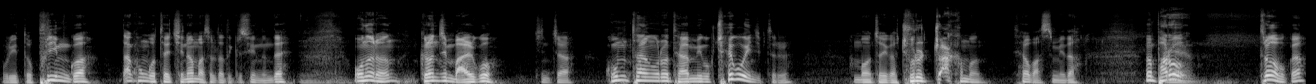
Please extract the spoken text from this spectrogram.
우리 또 프림과 땅콩버터의 진한 맛을 다 느낄 수 있는데 오늘은 그런 집 말고 진짜 곰탕으로 대한민국 최고인 집들을 한번 저희가 줄을 쫙 한번 세워봤습니다. 그럼 바로 네. 들어가 볼까요?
